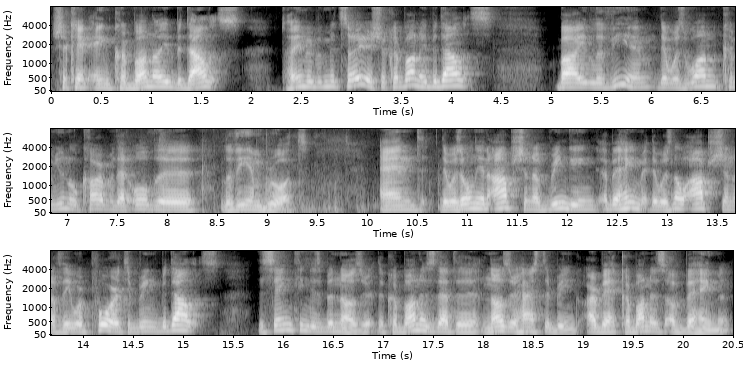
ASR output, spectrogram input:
sheken ein karbonoi bedalis. Toimer b'mitzayir shekarbonoi bedalis. By Levium, there was one communal carbon that all the Levium brought, and there was only an option of bringing a behemoth. There was no option if they were poor to bring bedalis. The same thing is benazir. The carbonas that the nazir has to bring are carbonas of behemoth.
